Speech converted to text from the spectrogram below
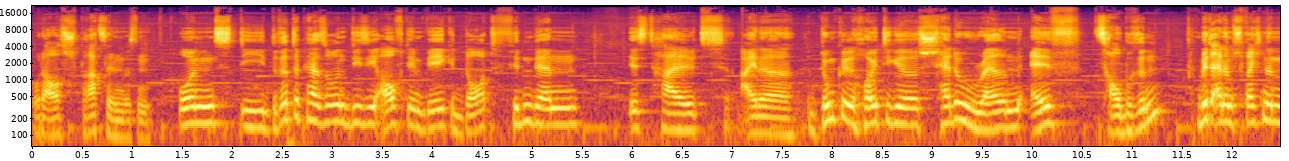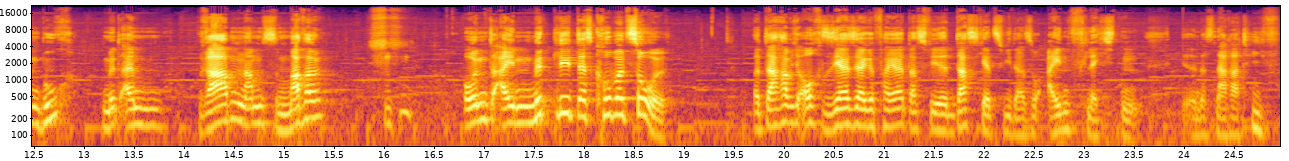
oder ausspratzeln müssen. Und die dritte Person, die sie auf dem Weg dort finden, ist halt eine dunkelhäutige Shadow Realm Elf Zauberin mit einem sprechenden Buch, mit einem Raben namens Mother und ein Mitglied des Kobold Soul. Und da habe ich auch sehr, sehr gefeiert, dass wir das jetzt wieder so einflechten in das Narrativ.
